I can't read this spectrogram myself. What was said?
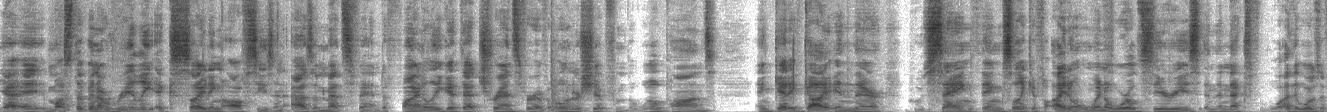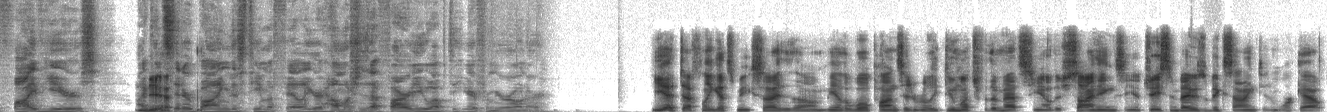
Yeah, it must have been a really exciting offseason as a Mets fan to finally get that transfer of ownership from the Wilpons and get a guy in there who's saying things like, "If I don't win a World Series in the next, what was it, five years, I yeah. consider buying this team a failure." How much does that fire you up to hear from your owner? Yeah, it definitely gets me excited. Um, you know, the Wilpons didn't really do much for the Mets. You know, their signings. You know, Jason Bay was a big signing, didn't work out.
